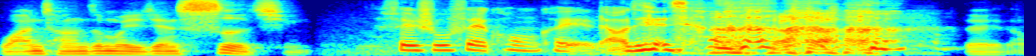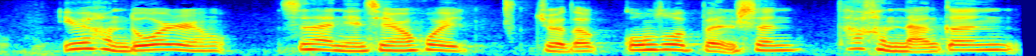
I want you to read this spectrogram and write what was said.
完成这么一件事情。费书费控可以了解一下。对的，因为很多人现在年轻人会觉得工作本身它很难跟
